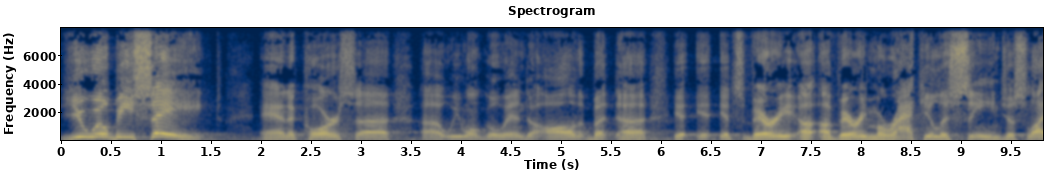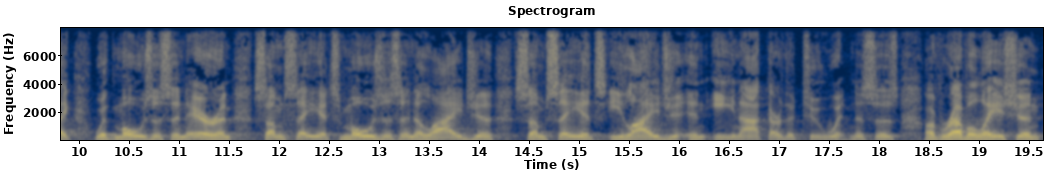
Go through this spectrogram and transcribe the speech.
you will be saved. And of course, uh, uh, we won't go into all, but uh, it, it, it's very uh, a very miraculous scene, just like with Moses and Aaron. Some say it's Moses and Elijah. Some say it's Elijah and Enoch are the two witnesses of Revelation.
